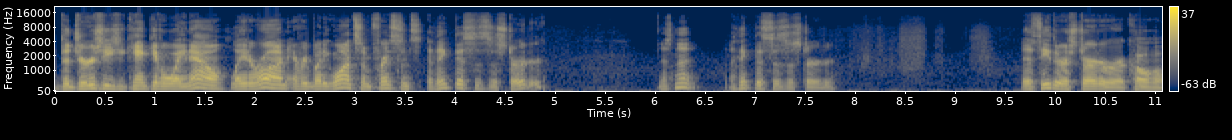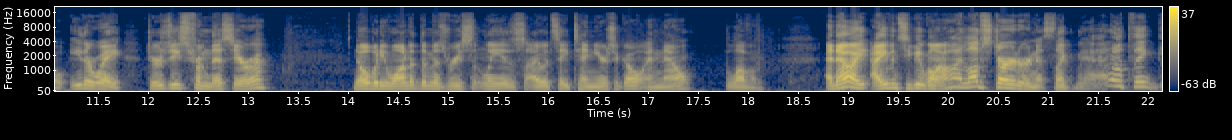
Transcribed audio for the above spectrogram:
the jerseys you can't give away now, later on, everybody wants them. For instance, I think this is a starter. Isn't it? I think this is a starter. It's either a starter or a Koho. Either way, jerseys from this era, nobody wanted them as recently as I would say 10 years ago, and now love them. And now I, I even see people going, "Oh, I love starter," and it's like, I don't think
